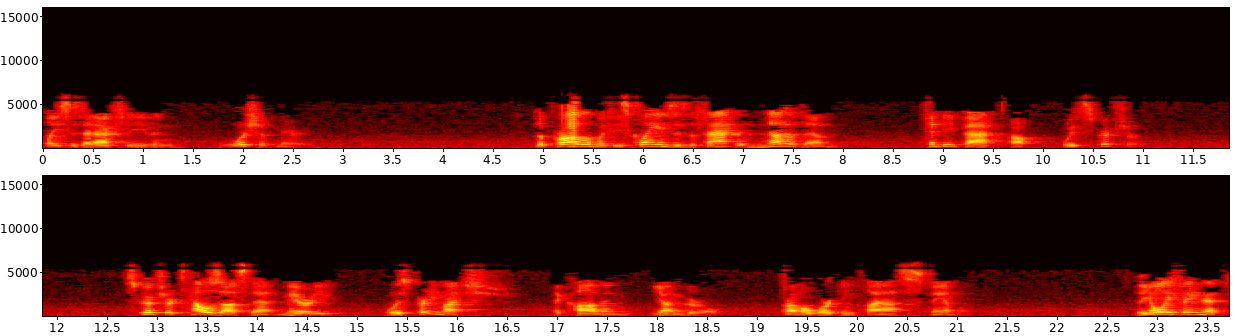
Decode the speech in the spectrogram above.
places that actually even worship Mary. The problem with these claims is the fact that none of them can be backed up with Scripture. Scripture tells us that Mary was pretty much a common young girl from a working class family. The only thing that,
